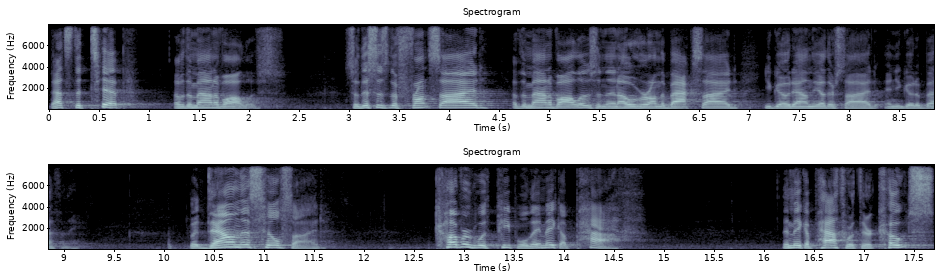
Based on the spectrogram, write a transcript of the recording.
That's the tip of the Mount of Olives. So this is the front side of the Mount of Olives, and then over on the backside, you go down the other side and you go to Bethany. But down this hillside, covered with people, they make a path. They make a path with their coats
